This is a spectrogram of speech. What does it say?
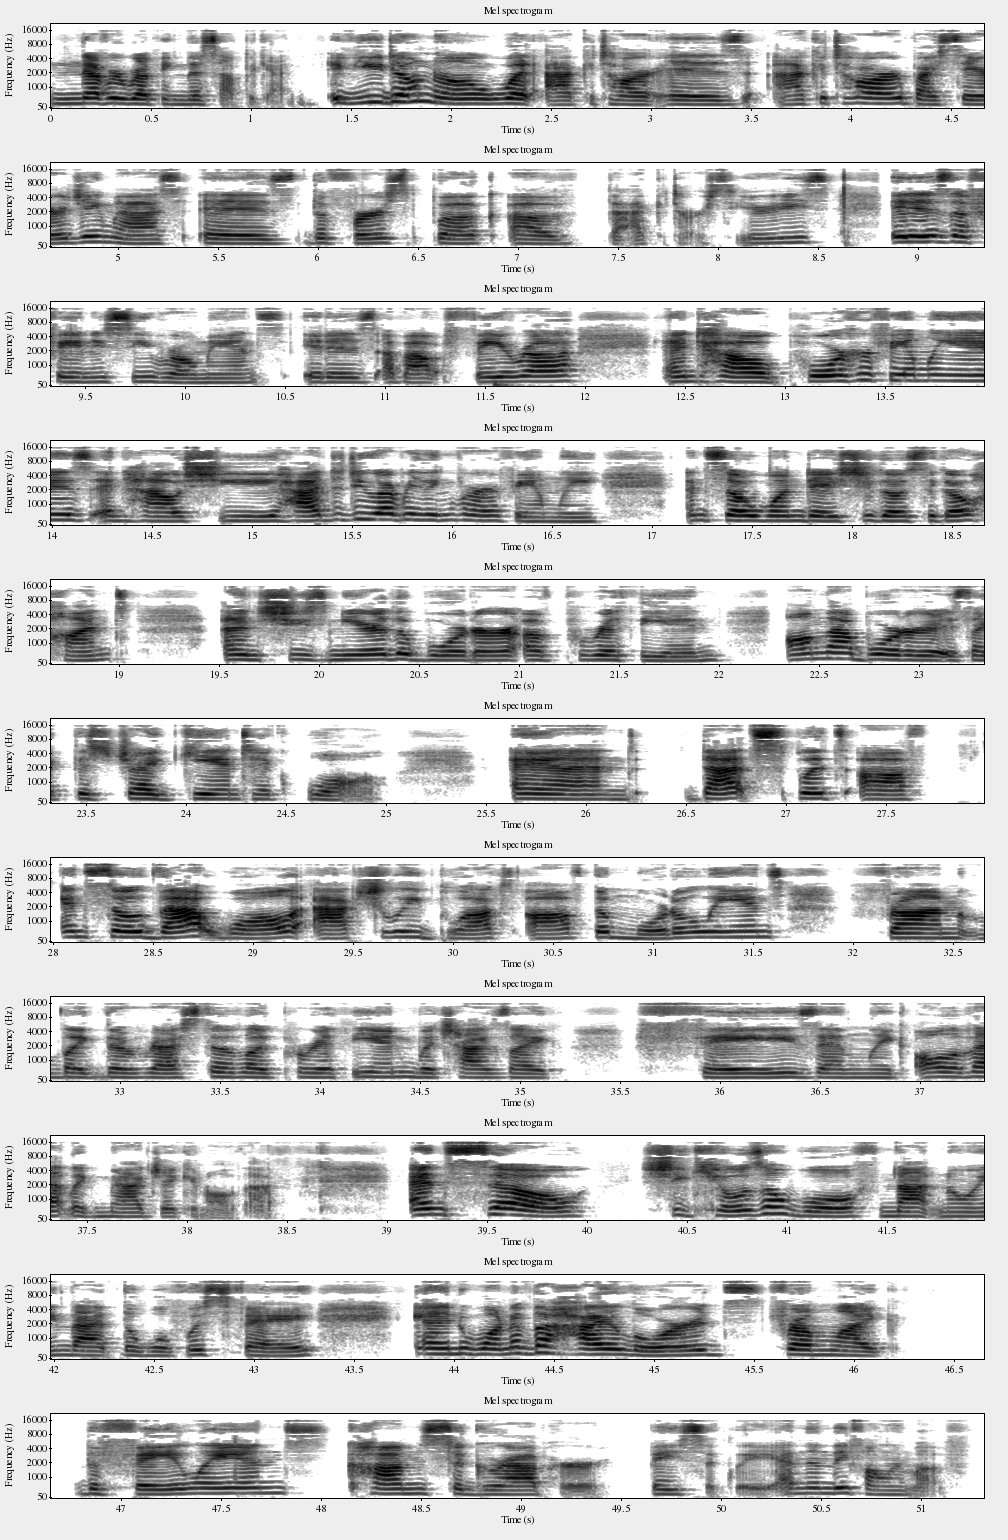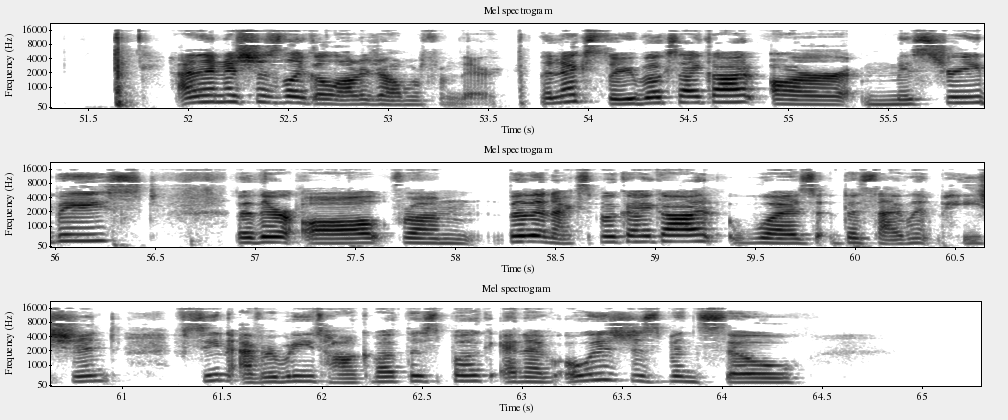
never repping this up again. If you don't know what ACOTAR is, ACOTAR by Sarah J Maas is the first book of the ACOTAR series. It is a fantasy romance. It is about Feyre and how poor her family is and how she had to do everything for her family. And so one day she goes to go hunt and she's near the border of Prythian. On that border is like this gigantic wall. And that splits off and so that wall actually blocks off the mortal lands from like the rest of like Prythian, which has like phase and like all of that, like magic and all that. And so she kills a wolf, not knowing that the wolf was Fae. And one of the High Lords from like the Fae lands comes to grab her, basically. And then they fall in love. And then it's just like a lot of drama from there. The next three books I got are mystery based, but they're all from, but the next book I got was The Silent Patient. I've seen everybody talk about this book and I've always just been so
